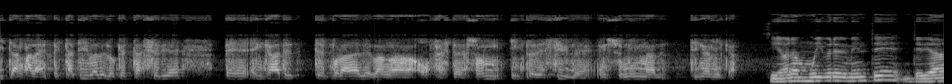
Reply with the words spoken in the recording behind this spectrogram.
y tan a la expectativa de lo que estas series eh, en cada te- temporada le van a ofrecer. Son impredecibles en su misma dinámica. Sí, ahora muy brevemente te voy a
